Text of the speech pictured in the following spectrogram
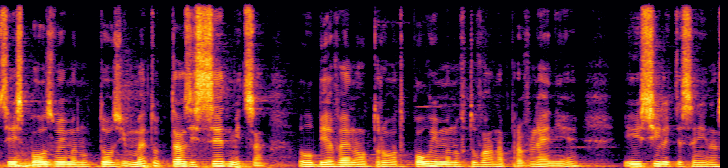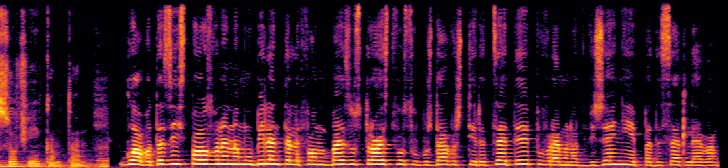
се използва именно този метод. Тази седмица е обявена от Роад Пол именно в това направление и силите са ни насочени към там. Глобата за използване на мобилен телефон без устройство, освобождаващи ръцете по време на движение е 50 лева.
